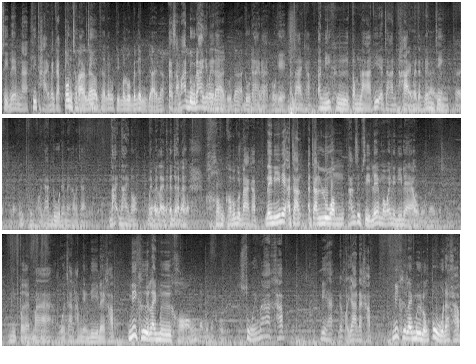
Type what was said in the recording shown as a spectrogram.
14 เล่มนะ ที่ถ่ายมาจากต้นฉบับถ่ายจริแล้งวแต่แล้วบางทีมารวมเป็นเล่มใหญ่แล้ว แต่สามารถดูได้ใช่ไหมดูได้อาจารย์ดูได้ดูได้นะดูได้โอเคอาจารย์ครับ อันนี้คือตำราที่อาจารย์ถ่ายมาจากเล่มจริงใช่ใช่ผมผมขออนุญาตดูได้ไหมครับอาจารย์ได้ได้เนาะไม่เป็นไรนะอาจารย์นะได้ขอบขอบพระคุณมากครับ ในนี้เนี่ยอาจารย์อาจารย์รวมทั้ง 14 เล่มมาไว้ในนี้แล้วรวมไว้หมดเลยนี่เปิดมาโหอาจารย์ทำอย่างดีเลยครับ นี่คือลายมือของในมือหลวงปู่สวยมากครับนี่ฮะเดี๋ยวขออนุญาตนะครับ นี่คือลายมือหลวงปู่นะครับ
